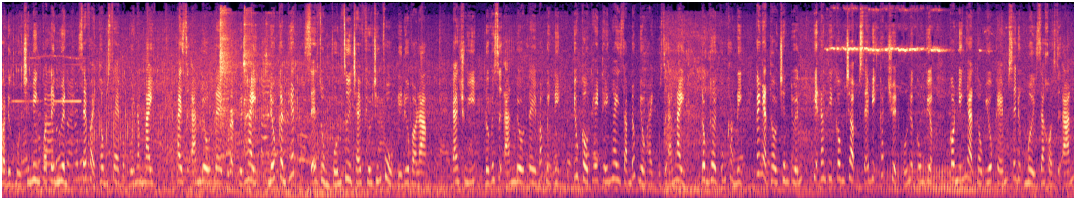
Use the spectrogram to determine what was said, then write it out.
và đường Hồ Chí Minh qua Tây Nguyên sẽ phải thông xe vào cuối năm nay. Hai dự án BOT của đoạn tuyến này nếu cần thiết sẽ dùng vốn dư trái phiếu chính phủ để đưa vào làm. Đáng chú ý, đối với dự án BOT Bắc Bình Định, yêu cầu thay thế ngay giám đốc điều hành của dự án này, đồng thời cũng khẳng định các nhà thầu trên tuyến hiện đang thi công chậm sẽ bị cắt chuyển khối lượng công việc, còn những nhà thầu yếu kém sẽ được mời ra khỏi dự án.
